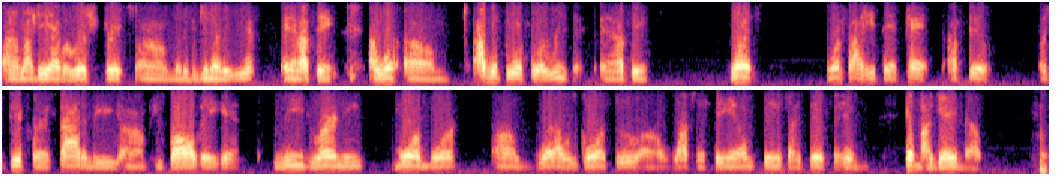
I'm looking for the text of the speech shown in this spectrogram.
um, I did have a rough stretch um, at the beginning of the year, and I think I went um, I went through it for a reason, and I think once once I hit that patch, I felt a different side of me um, evolving and me learning more and more um, what I was going through, um, watching film, things like that to help help my game out.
